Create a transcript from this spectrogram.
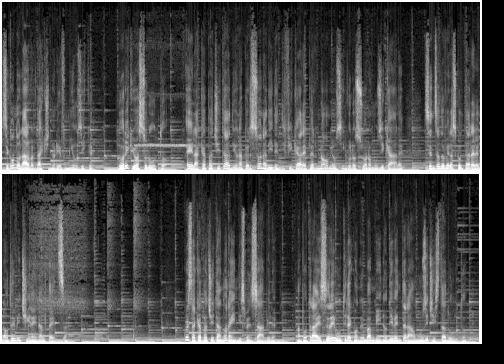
Secondo l'Harvard Dictionary of Music, l'orecchio assoluto è la capacità di una persona di identificare per nome un singolo suono musicale senza dover ascoltare le note vicine in altezza. Questa capacità non è indispensabile, ma potrà essere utile quando il bambino diventerà un musicista adulto.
